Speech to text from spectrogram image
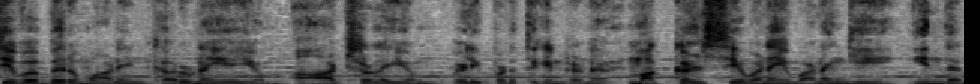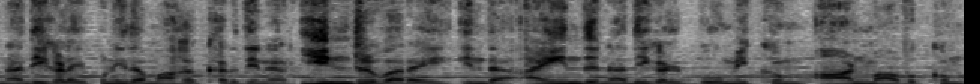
சிவபெருமானின் கருணையையும் ஆற்றலையும் வெளிப்படுத்துகின்றன. மக்கள் சிவனை வணங்கி இந்த நதிகளை புனிதமாக கருதினர். இன்று வரை இந்த ஐந்து நதிகள் பூமிக்கும் ஆன்மாவுக்கும்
